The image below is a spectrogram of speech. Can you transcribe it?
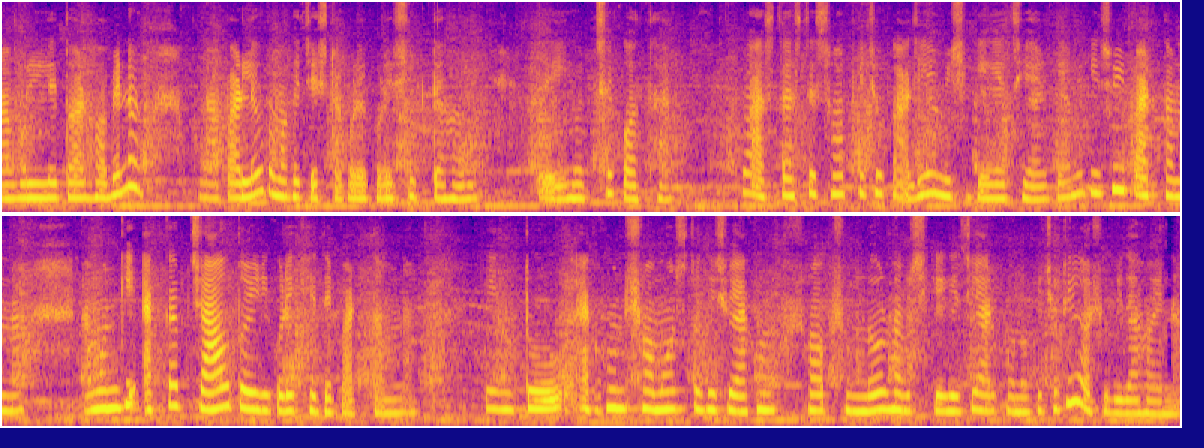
না বললে তো আর হবে না না পারলেও তোমাকে চেষ্টা করে করে শিখতে হবে। তো এই হচ্ছে কথা। তো আস্তে আস্তে সব কিছু কাজই আমি শিখে গেছি আর কি। আমি কিছুই পারতাম না, এমনকি এক কাপ চাও তৈরি করে খেতে পারতাম না। কিন্তু এখন সমস্ত কিছু এখন সব সুন্দরভাবে শিখে গেছি, আর কোনো কিছুতেই অসুবিধা হয় না।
